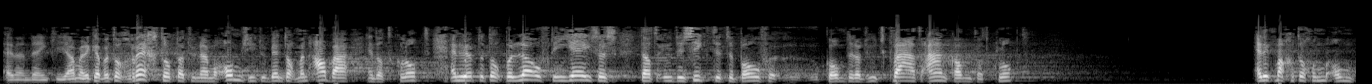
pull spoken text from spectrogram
En dan denk je, ja, maar ik heb er toch recht op dat u naar me omziet. U bent toch mijn Abba. En dat klopt. En u hebt er toch beloofd in Jezus dat u de ziekte te boven komt en dat u het kwaad aankomt. Dat klopt. En ik mag er toch om, om,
